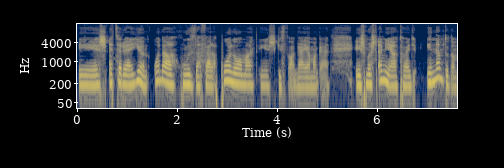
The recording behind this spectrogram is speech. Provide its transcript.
és egyszerűen jön oda, húzza fel a pólómat, és kiszolgálja magát. És most emiatt, hogy én nem tudom,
